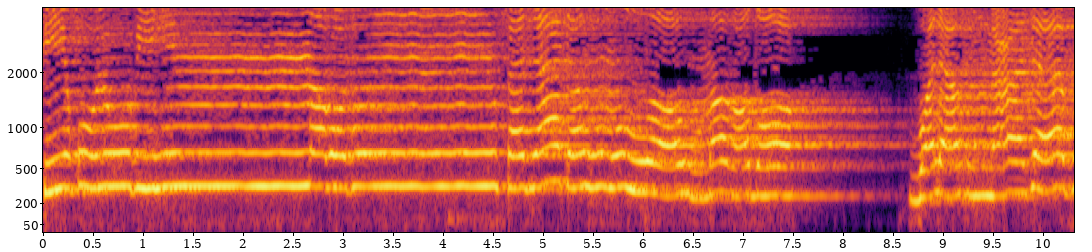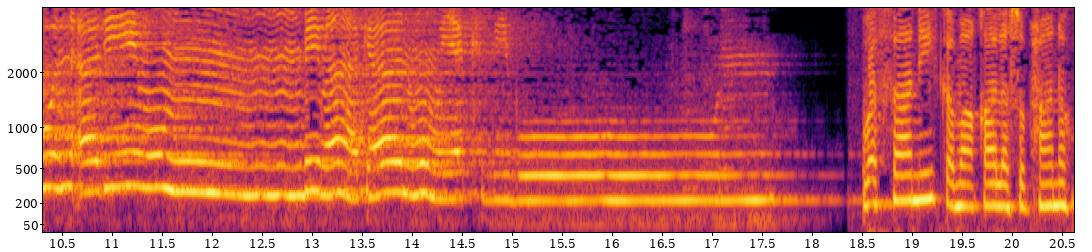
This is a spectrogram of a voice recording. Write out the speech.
في قلوبهم مرض فزادهم الله مرضا ولهم عذاب أليم بما كانوا يكذبون وثانی کما قال سبحانہ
